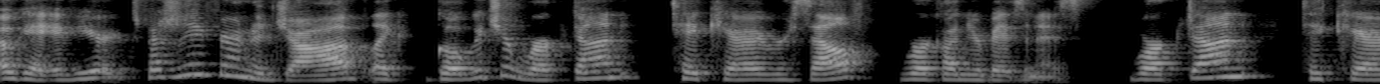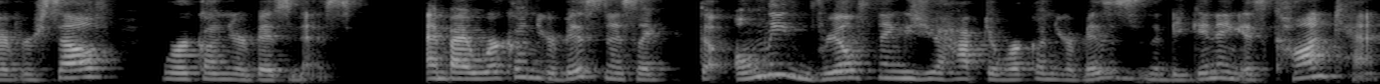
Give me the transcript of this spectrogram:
okay, if you're, especially if you're in a job, like go get your work done, take care of yourself, work on your business. Work done, take care of yourself, work on your business. And by work on your business, like the only real things you have to work on your business in the beginning is content,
